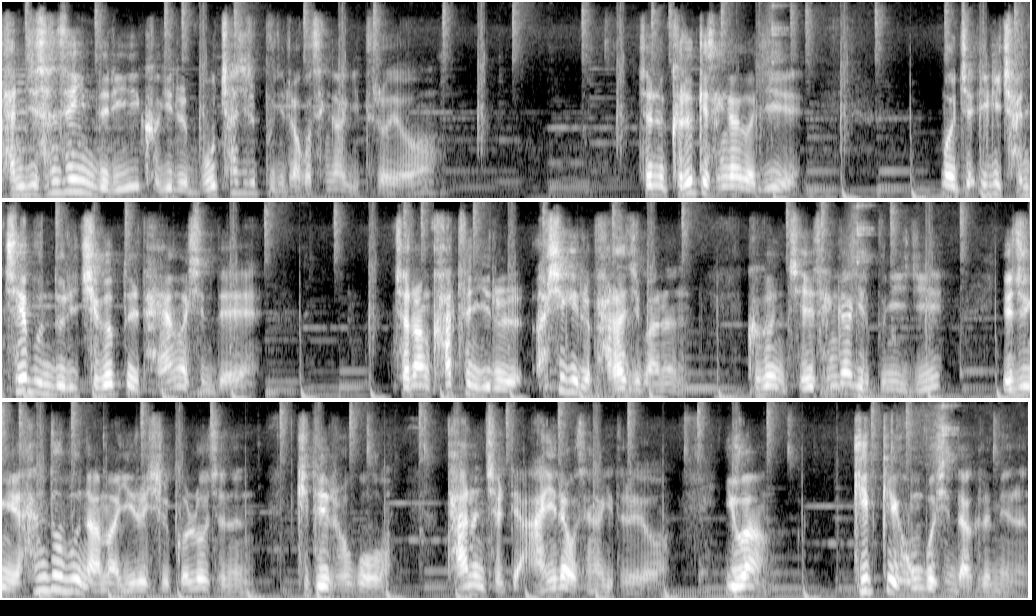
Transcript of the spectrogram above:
단지 선생님들이 거기를 못 찾을 뿐이라고 생각이 들어요. 저는 그렇게 생각하지 뭐 저- 이게 전체 분들이 직업들이 다양하신데 저랑 같은 일을 하시기를 바라지만은 그건 제 생각일 뿐이지 여중에 한두 분 아마 이러실 걸로 저는 기대를 하고 다는 절대 아니라고 생각이 들어요. 이왕 깊게 공부하신다 그러면은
